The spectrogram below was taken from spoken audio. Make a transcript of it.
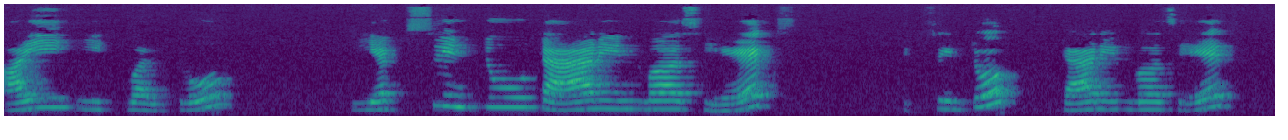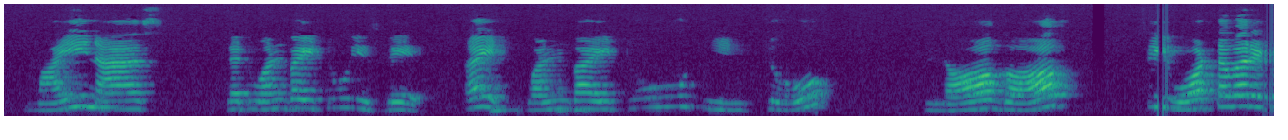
i equal to x into tan inverse x x into tan inverse x minus that 1 by 2 is there right? 1 by 2 into log of see whatever it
